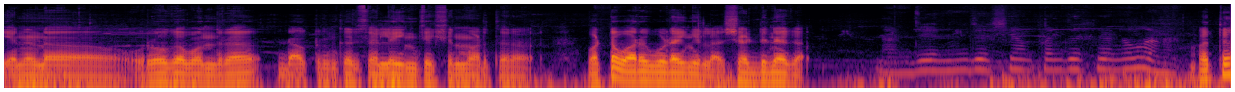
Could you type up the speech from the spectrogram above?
ಏನೇನ ರೋಗ ಬಂದ್ರೆ ಡಾಕ್ಟ್ರನ್ನ ಕರೆಸಿ ಅಲ್ಲೇ ಇಂಜೆಕ್ಷನ್ ಮಾಡ್ತಾರೆ. ಒಟ್ಟ ಹೊರಗೆ ಬಿಡೋಂಗಿಲ್ಲ ಶೆಡ್ನ್ಯಾಗ. ಮತ್ತೆ?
